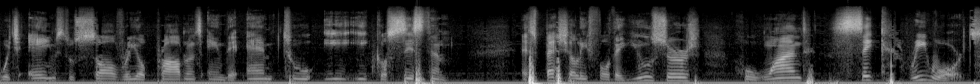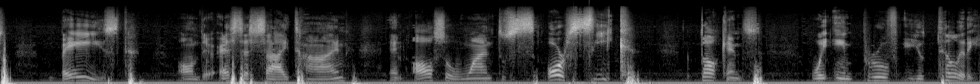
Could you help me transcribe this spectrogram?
which aims to solve real problems in the M2E ecosystem, especially for the users who want seek rewards based on their exercise time and also want to or seek tokens with improved utility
